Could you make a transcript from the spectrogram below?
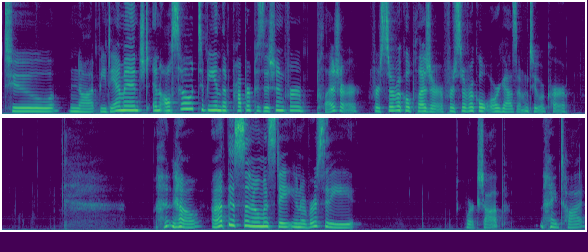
to not be damaged, and also to be in the proper position for pleasure, for cervical pleasure, for cervical orgasm to occur. Now, at this Sonoma State University workshop I taught,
